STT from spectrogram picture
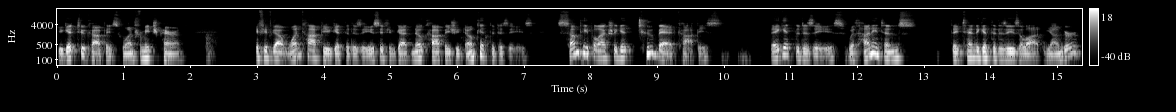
You get two copies, one from each parent. If you've got one copy, you get the disease. If you've got no copies, you don't get the disease. Some people actually get two bad copies. They get the disease. With Huntington's, they tend to get the disease a lot younger,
